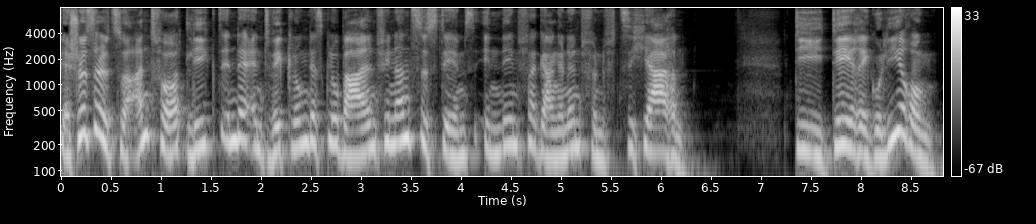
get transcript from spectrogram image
Der Schlüssel zur Antwort liegt in der Entwicklung des globalen Finanzsystems in den vergangenen 50 Jahren. Die Deregulierung,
